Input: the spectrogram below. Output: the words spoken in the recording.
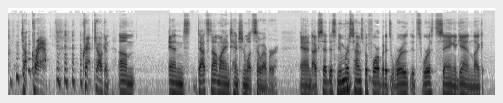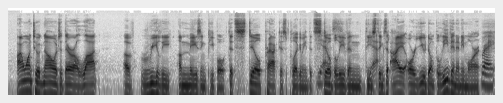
talk crap, crap talking. Um, and that's not my intention whatsoever. And I've said this numerous times before, but it's worth it's worth saying again. Like, I want to acknowledge that there are a lot of really amazing people that still practice polygamy, that still believe in these Yeah. things that I or you don't believe in anymore. Right.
